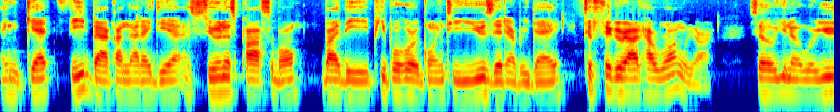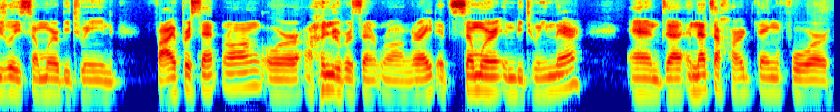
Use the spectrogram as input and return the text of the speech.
and get feedback on that idea as soon as possible by the people who are going to use it every day to figure out how wrong we are. So, you know, we're usually somewhere between 5% wrong or 100% wrong, right? It's somewhere in between there. And, uh, and that's a hard thing for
